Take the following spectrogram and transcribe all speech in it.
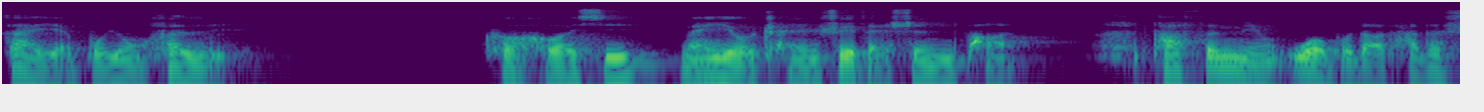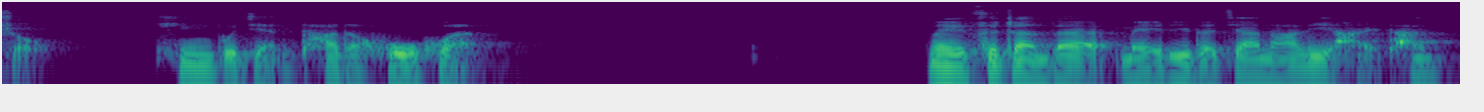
再也不用分离。可荷西没有沉睡在身旁，他分明握不到他的手，听不见他的呼唤。每次站在美丽的加纳利海滩，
